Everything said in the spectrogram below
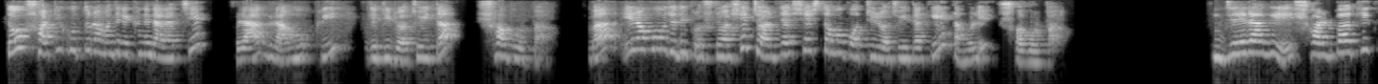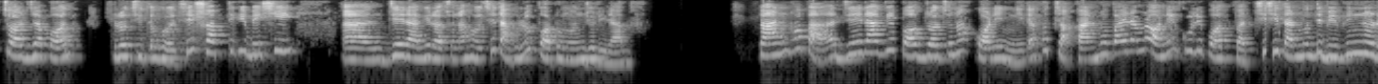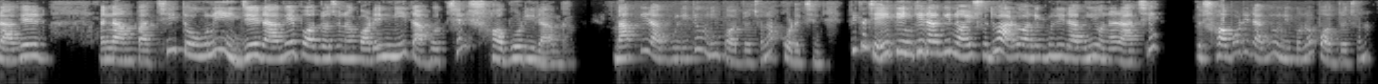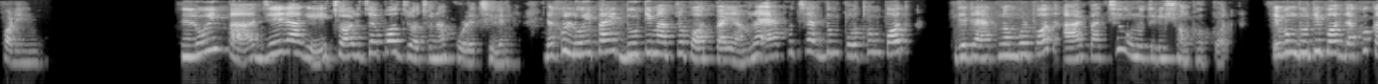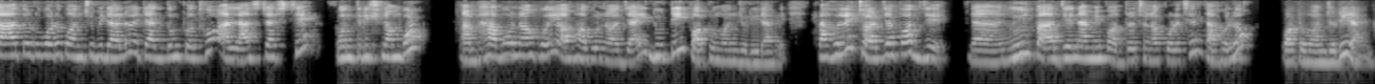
তো সঠিক উত্তর আমাদের এখানে দাঁড়াচ্ছে রাগ রামক্রী যেটি রচয়িতা সবরপা। বা এরকমও যদি প্রশ্ন আসে চর্যার শেষতম পত্রী রচয়িতা কে? তাহলে সবরপা। যে রাগে সর্বাধিক চর্যাপদ রচিত হয়েছে সব থেকে বেশি যে রাগে রচনা হয়েছে তা হলো পটমঞ্জরি রাগ। কাহ্নপা যে রাগে পদ রচনা করেননি। দেখো কাহ্নপায়ের আমরা অনেকগুলি পদ পাচ্ছি তার মধ্যে বিভিন্ন রাগের নাম পাচ্ছি। তো উনি যে রাগে পদ রচনা করেননি, তা হচ্ছেন শবরী রাগ। বাকি রাগগুলিতে উনি পদ রচনা করেছেন। ঠিক আছে, এই তিনটি রাগই নয়, শুধু আরও অনেকগুলি রাগই ওনার আছে। তো শবরী রাগে উনি কোনো পদ রচনা করেননি। লুইপা যে রাগে চর্যাপদ রচনা করেছিলেন। দেখো লুইপায়ের দুটি মাত্র পদ পাই আমরা। এক হচ্ছে একদম প্রথম পদ যেটা এক নম্বর পদ আর পাচ্ছি উনত্রিশ সংখ্যক পদ। এবং দুটি পদ দেখো কা তরু বড় পঞ্চমী ডালো এটা একদম প্রথম আর লাস্ট আসছে উনত্রিশ নম্বর। ভাবো ন হই অভাবো ন যাই দুটেই পটমঞ্জুরি রাগে। তাহলে চর্যাপদ যে আহ, লুইপা যে নামে পদ রচনা করেছেন তা হলো পটমঞ্জুরি রাগ।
